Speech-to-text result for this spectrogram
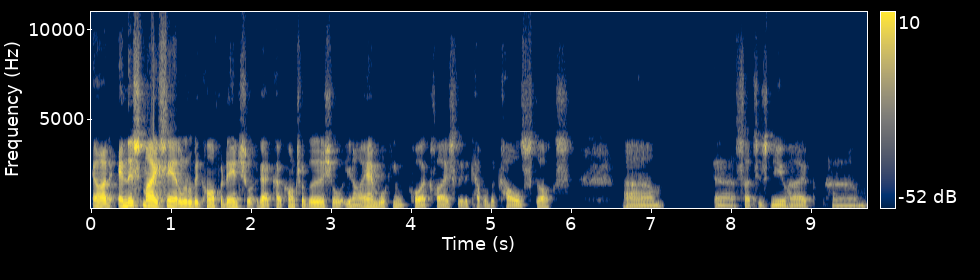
and this may sound a little bit confidential, uh, controversial. You know, I am looking quite closely at a couple of the coal stocks, um, uh, such as New Hope, um,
